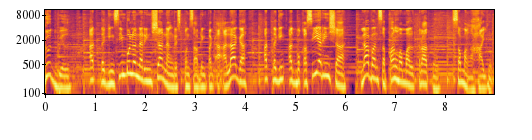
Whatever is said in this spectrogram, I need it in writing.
Goodwill at naging simbolo na rin siya ng responsableng pag-aalaga at naging advokasya rin siya laban sa pangmamaltrato sa mga hayop.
